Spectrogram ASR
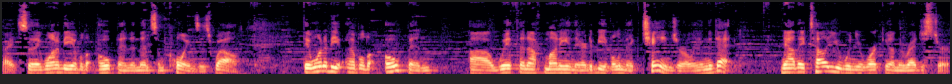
right? So they want to be able to open and then some coins as well. They want to be able to open uh, with enough money in there to be able to make change early in the day. Now, they tell you when you're working on the register,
